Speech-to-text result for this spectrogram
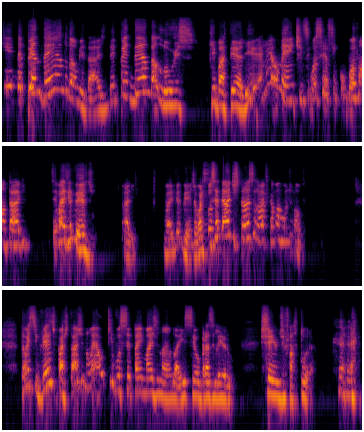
que dependendo da umidade, dependendo da luz que bater ali, realmente, se você assim com boa vontade, você vai ver verde ali. Vai ver verde. Agora, se você der uma distância, ela vai ficar marrom de novo. Então, esse verde pastagem não é o que você está imaginando aí, ser o brasileiro cheio de fartura.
